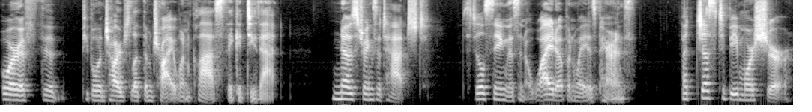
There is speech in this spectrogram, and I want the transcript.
Or if the people in charge let them try one class, they could do that. No strings attached still seeing this in a wide open way as parents, but just to be more sure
